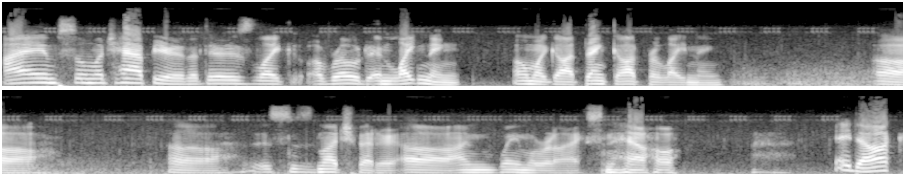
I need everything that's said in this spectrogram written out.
I am so much happier that there's like a road and lightning. Oh my god, thank god for lightning. Oh. Oh, this is much better. Oh, I'm way more relaxed now. hey, Doc.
